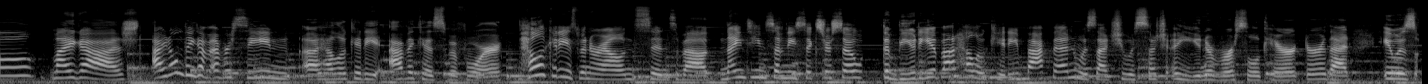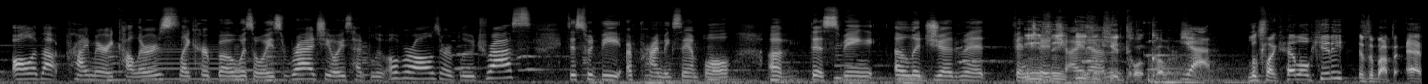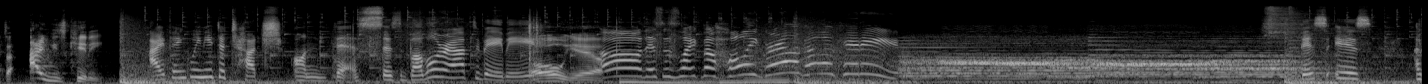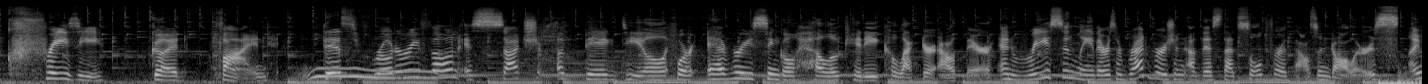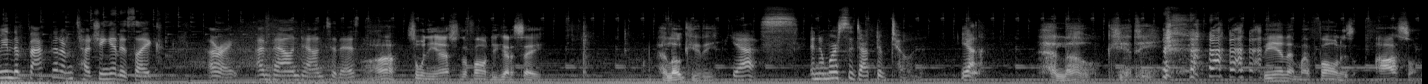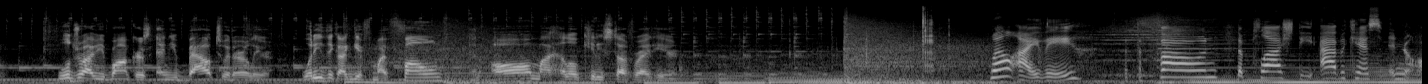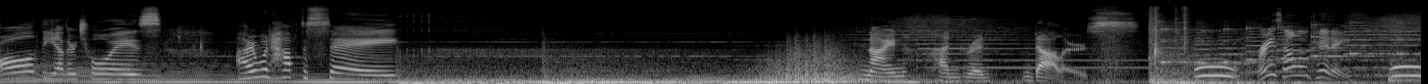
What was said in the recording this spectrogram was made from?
my gosh. I don't think I've ever seen a Hello Kitty abacus before. Hello Kitty has been around since about 1976 or so. The beauty about Hello Kitty back then was that she was such a universal character that it was all about primary colors. Like her bow was always red, she always had blue overalls or a blue dress. This would be a prime example of this being a legitimate vintage Easy, item. easy kid colors. Yeah. Looks like Hello Kitty is about to add to Ivy's Kitty. I think we need to touch on this. This bubble wrapped baby. Oh, yeah. Oh, this is like the holy grail of Hello Kitty. This is a crazy good find. This rotary phone is such a big deal for every single Hello Kitty collector out there. And recently, there's a red version of this that sold for a $1,000. I mean, the fact that I'm touching it is like, all right, I'm bound down to this. Uh-huh. So when you answer the phone, do you gotta say, Hello, Kitty. Yes, in a more seductive tone. Yeah. Hello, Kitty. Being that my phone is awesome, we'll drive you bonkers and you bowed to it earlier. What do you think I get for my phone and all my Hello Kitty stuff right here? Well, Ivy, with the phone, the plush, the abacus, and all the other toys, I would have to say nine hundred dollars. Ooh, praise Hello Kitty. Ooh,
